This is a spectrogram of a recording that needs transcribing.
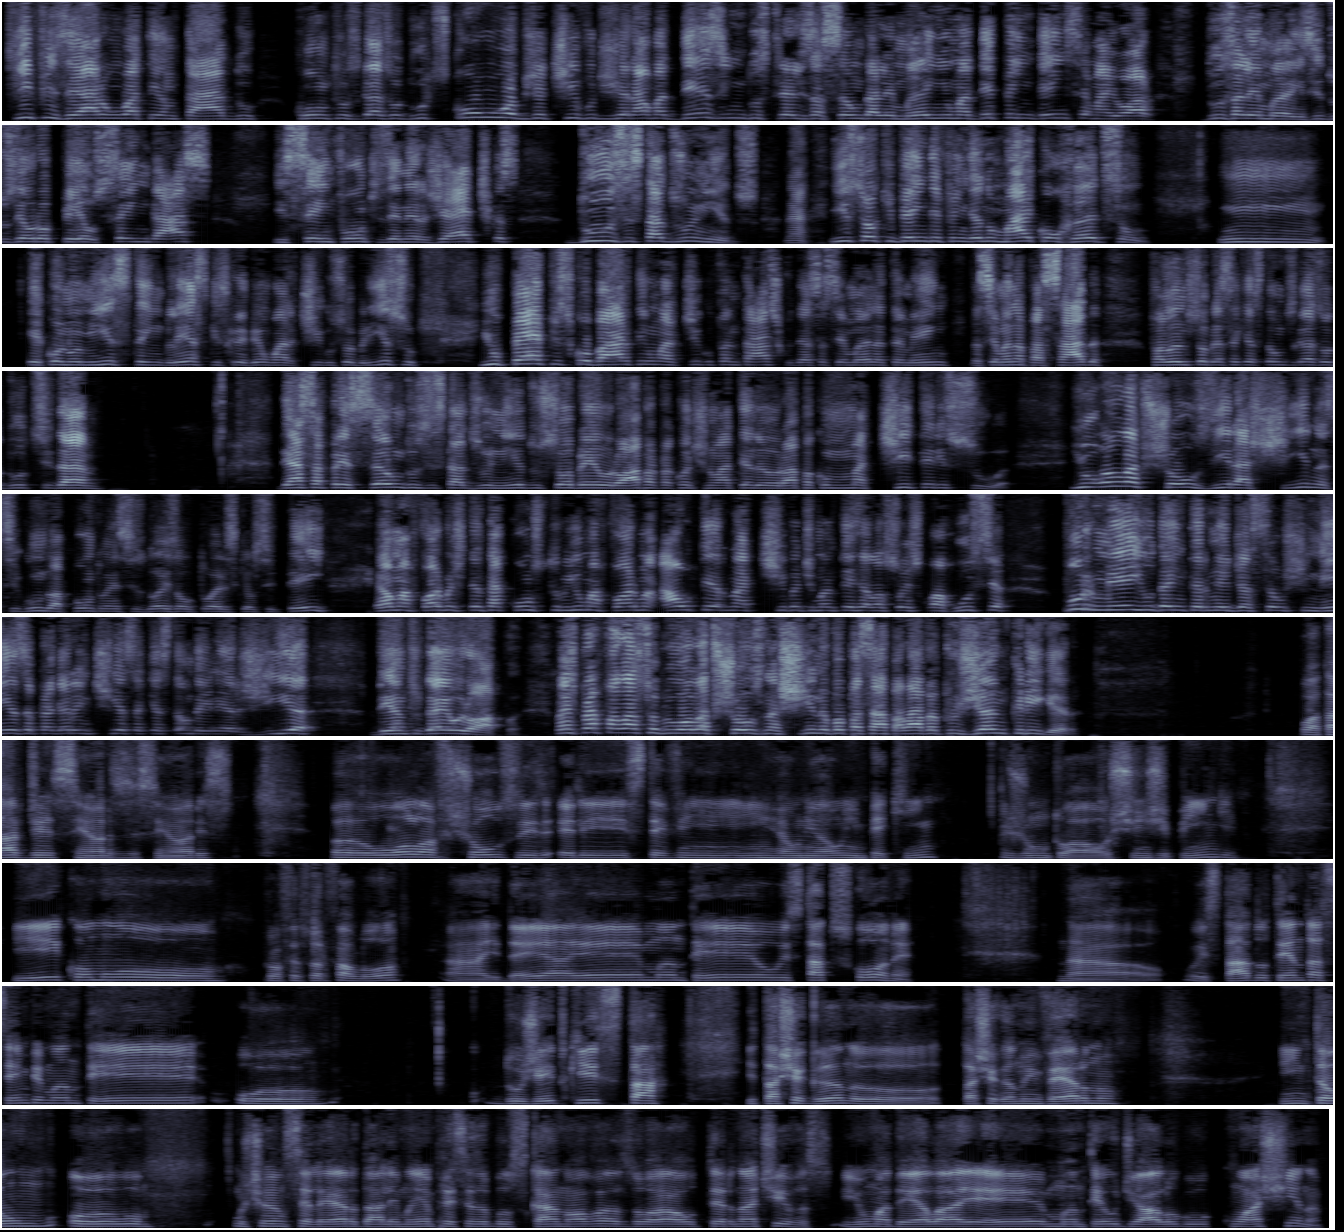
que fizeram o atentado contra os gasodutos com o objetivo de gerar uma desindustrialização da Alemanha e uma dependência maior dos alemães e dos europeus sem gás e sem fontes energéticas dos Estados Unidos. Né? Isso é o que vem defendendo Michael Hudson, um economista inglês que escreveu um artigo sobre isso. E o Pepe Escobar tem um artigo fantástico dessa semana também, da semana passada, falando sobre essa questão dos gasodutos e da dessa pressão dos Estados Unidos sobre a Europa para continuar tendo a Europa como uma títere sua. E o Olaf Scholz ir à China, segundo apontam esses dois autores que eu citei, é uma forma de tentar construir uma forma alternativa de manter relações com a Rússia por meio da intermediação chinesa para garantir essa questão da energia dentro da Europa. Mas para falar sobre o Olaf Scholz na China, eu vou passar a palavra para o Jean Krieger. Boa tarde, senhoras e senhores. Uh, o Olaf Scholz ele esteve em reunião em Pequim junto ao Xi Jinping e como o professor falou, a ideia é manter o status quo, né? Na, o Estado tenta sempre manter o do jeito que está. E está chegando, tá chegando o inverno, então o o chanceler da Alemanha precisa buscar novas alternativas, e uma delas é manter o diálogo com a China,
